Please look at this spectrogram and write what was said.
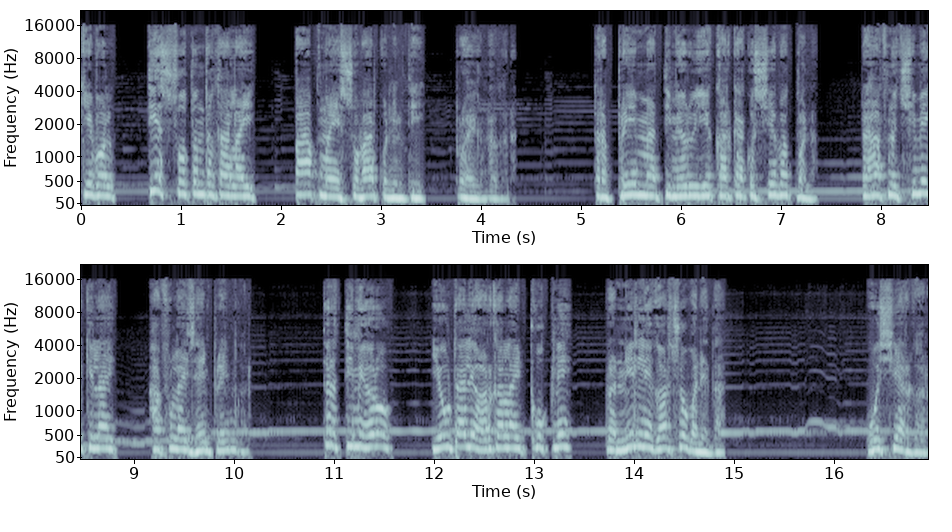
केवल त्यस स्वतन्त्रतालाई पापमय स्वभावको निम्ति प्रयोग नगर। तर प्रेममा तिमीहरू एक अर्काको सेवक बन र आफ्नो छिमेकीलाई आफूलाई झैँ प्रेम गर। तर तिमीहरू एउटाले अर्कालाई टोक्ने र निल्ने गर्छौ भने त होसियार गर।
